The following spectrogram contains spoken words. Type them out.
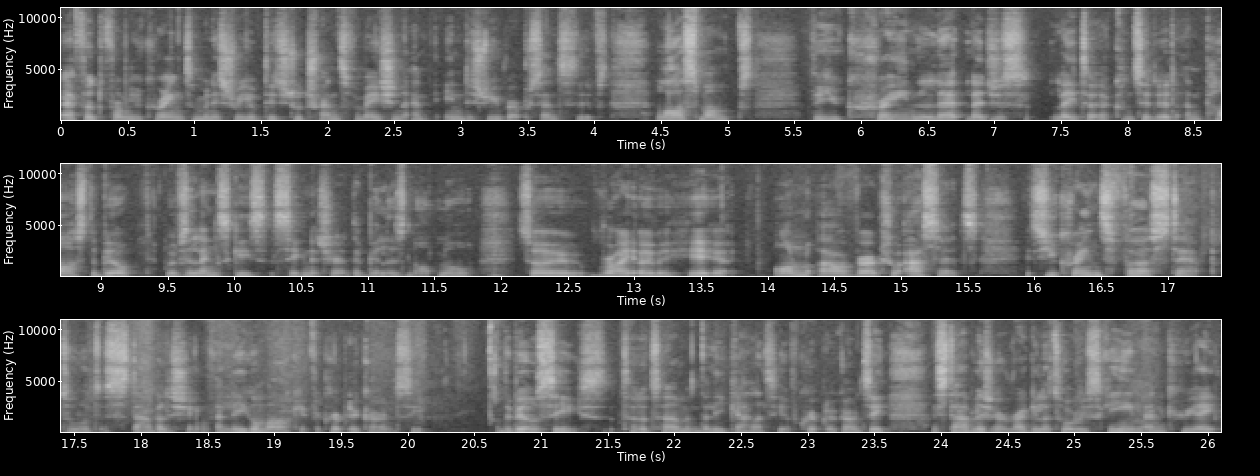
effort from Ukraine's Ministry of Digital Transformation and industry representatives. Last month, the Ukraine-led legislator considered and passed the bill. With Zelensky's signature, the bill is not law. So right over here, on our virtual assets, it's Ukraine's first step towards establishing a legal market for cryptocurrency. The bill seeks to determine the legality of cryptocurrency, establish a regulatory scheme, and create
